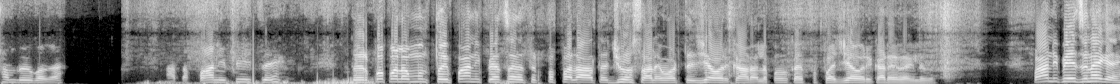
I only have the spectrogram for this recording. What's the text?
थांबलोय बघा. आता पाणी प्यायचंय. तर पप्पाला म्हणतोय पाणी प्यायचं तर पप्पाला आता जोस आलाय वाटतं जेवारी काढायला. पाहू काय पप्पा जेवारी काढायला लागले तर. पाणी प्यायचं नाही काय?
